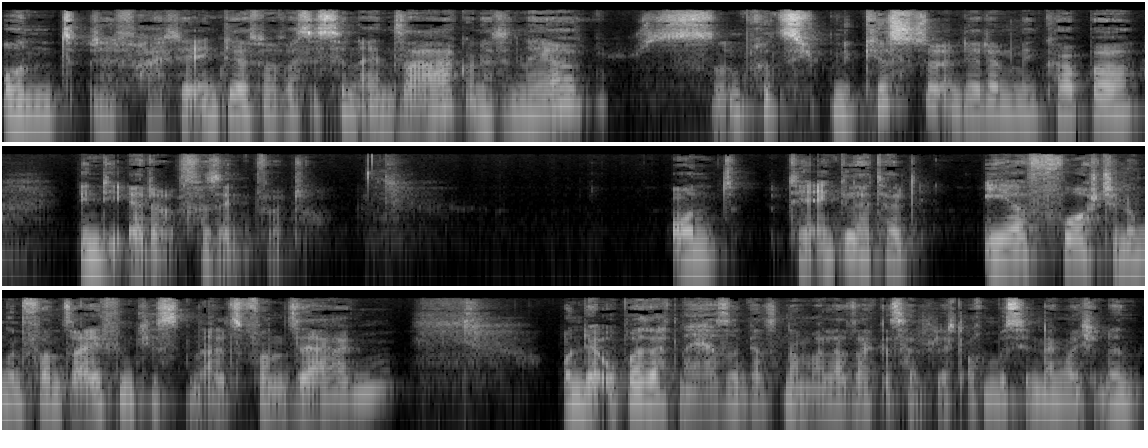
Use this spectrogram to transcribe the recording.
Und dann fragt der Enkel erstmal, was ist denn ein Sarg? Und er sagt, naja, es ist im Prinzip eine Kiste, in der dann mein Körper in die Erde versenkt wird. Und der Enkel hat halt eher Vorstellungen von Seifenkisten als von Särgen. Und der Opa sagt, naja, so ein ganz normaler Sarg ist halt vielleicht auch ein bisschen langweilig. Und dann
